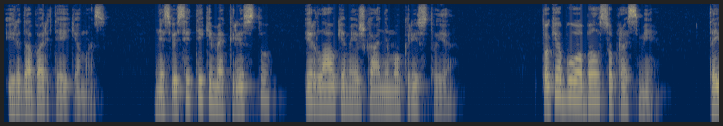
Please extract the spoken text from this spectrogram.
ir dabar teikiamas, nes visi tikime Kristų ir laukiame išganimo Kristuje. Tokia buvo balso prasmė. Tai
